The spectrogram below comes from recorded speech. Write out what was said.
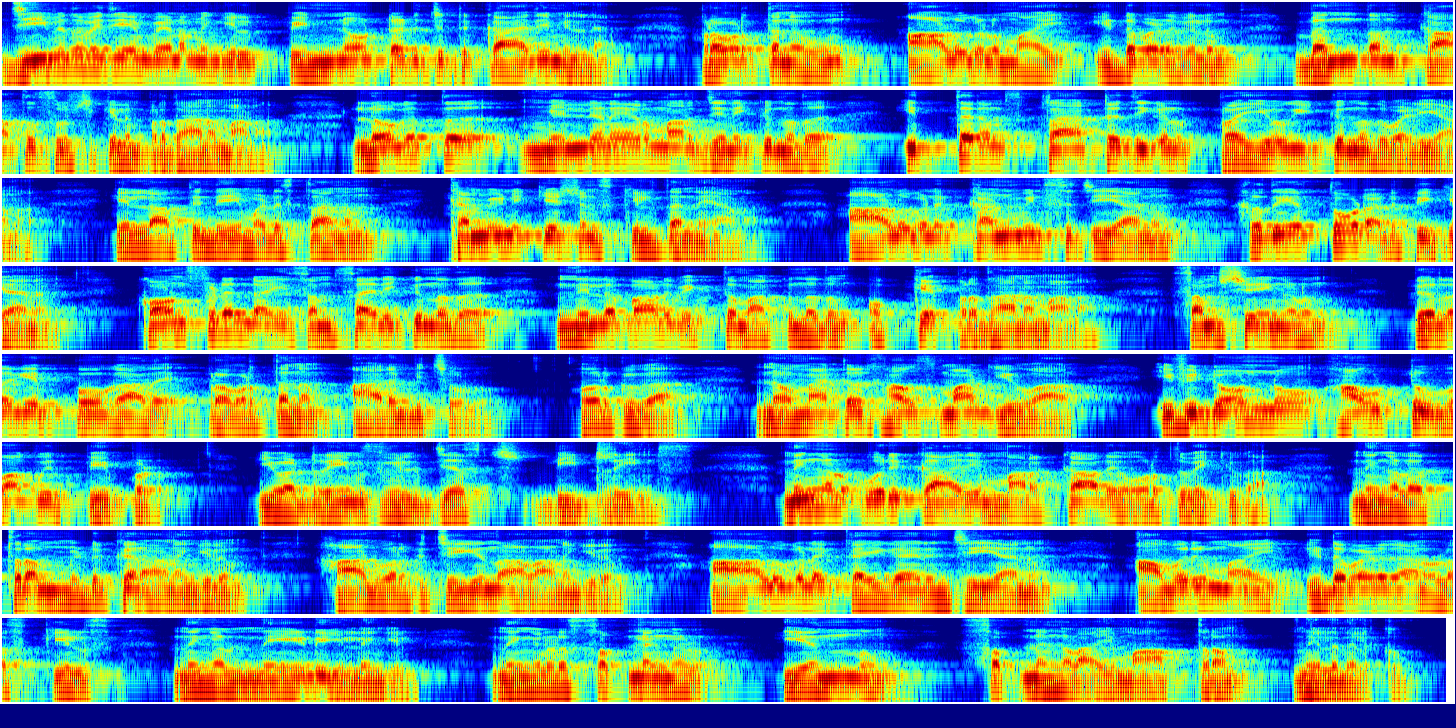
ജീവിത വിജയം വേണമെങ്കിൽ പിന്നോട്ടടിച്ചിട്ട് കാര്യമില്ല. പ്രവർത്തനവും ആളുകളുമായി ഇടപഴകലും ബന്ധം കാത്തു സൂക്ഷിക്കലും പ്രധാനമാണ്. ലോകത്ത് മില്യണയർമാർ ജനിക്കുന്നത് ഇത്തരം സ്ട്രാറ്റജികൾ പ്രയോഗിക്കുന്നത് വഴിയാണ്. എല്ലാത്തിന്റെയും അടിസ്ഥാനം കമ്മ്യൂണിക്കേഷൻ സ്കിൽ തന്നെയാണ്. ആളുകളെ കൺവിൻസ് ചെയ്യാനും ഹൃദയത്തോട് അടുപ്പിക്കാനും കോൺഫിഡന്റായി സംസാരിക്കുന്നത് നിലപാട് വ്യക്തമാക്കുന്നതും ഒക്കെ പ്രധാനമാണ്. സംശയങ്ങളും പിറകെ പോകാതെ പ്രവർത്തനം ആരംഭിച്ചോളൂ. ഓർക്കുക no matter how smart you are if you don't know how to work with people your dreams will just be dreams നിങ്ങൾ ഒരു കാര്യം മറക്കാതെ ഓർത്തു വയ്ക്കുക നിങ്ങൾ എത്ര മിടുക്കനാണെങ്കിലും ഹാർഡ് വർക്ക് ചെയ്യുന്ന ആളാണെങ്കിലും ആളുകളെ കൈകാര്യം ചെയ്യാനും അവരുമായി ഇടപഴകാനുള്ള സ്കിൽസ് നിങ്ങൾ നേടിയില്ലെങ്കിൽ നിങ്ങളുടെ സ്വപ്നങ്ങൾ എന്നും സ്വപ്നങ്ങളായി മാത്രം നിലനിൽക്കും.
